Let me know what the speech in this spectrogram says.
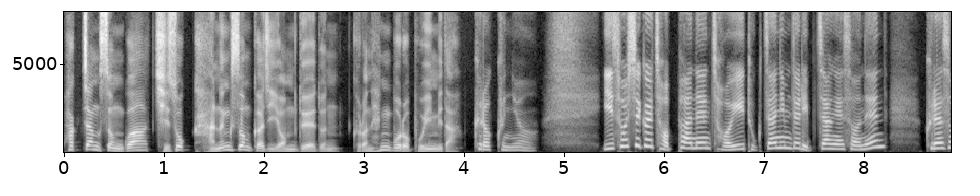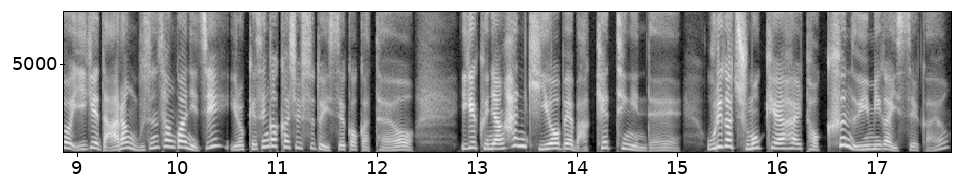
확장성과 지속 가능성까지 염두에 둔 그런 행보로 보입니다. 그렇군요. 이 소식을 접하는 저희 독자님들 입장에서는 그래서 이게 나랑 무슨 상관이지? 이렇게 생각하실 수도 있을 것 같아요. 이게 그냥 한 기업의 마케팅인데 우리가 주목해야 할 더 큰 의미가 있을까요?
